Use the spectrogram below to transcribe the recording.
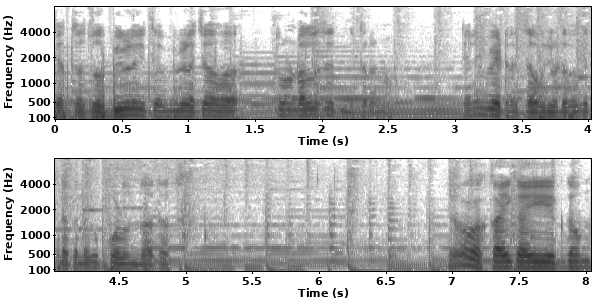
त्याचा जो बिळ आहे त्या बिळाच्या तोंडालाच आहेत मित्रांनो. त्याने वेटरचा उजेड बघितला का लगेच पळून जातात. हे बघा काही काही एकदम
